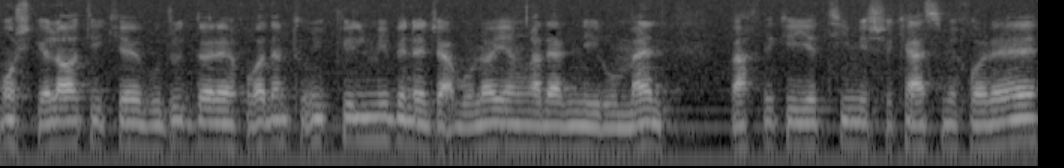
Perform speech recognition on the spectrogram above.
مشکلاتی که وجود داره خب آدم تو این فیلم می‌بینه جوانای اینقدر نیرومند. وقتی که یه تیمی شکست می‌خوره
